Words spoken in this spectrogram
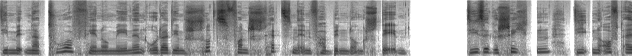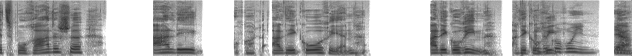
die mit Naturphänomenen oder dem Schutz von Schätzen in Verbindung stehen. Diese Geschichten dienten oft als moralische Alle oh Gott, Allegorien. Allegorien. Allegorien. Allegorien. Ja.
